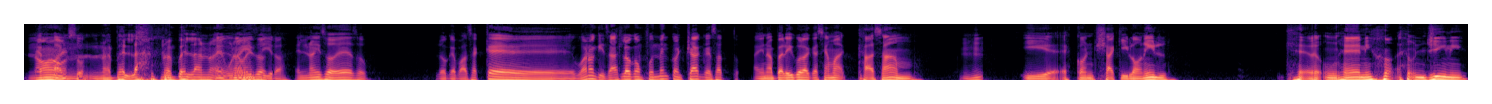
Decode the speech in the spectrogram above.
No, Es falso. no, no es verdad, no es verdad. No, Es una no hizo- mentira. él no hizo eso. Lo que pasa es que, bueno, quizás lo confunden con Chuck, exacto. Hay una película que se llama Kazam y es con Shaquille O'Neal, que es un genio, es un genie.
